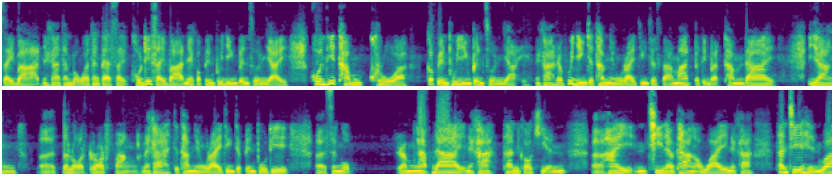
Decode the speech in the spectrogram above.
ใส่บาตรนะคะท่านบอกว่าตั้งแต่คนที่ใส่บาตรเนี่ยก็เป็นผู้หญิงเป็นส่วนใหญ่ คนที่ทำครัวก็เป็นผู้หญิงเป็นส่วนใหญ่นะคะแล้วผู้หญิงจะทำอย่างไรจึงจะสามารถปฏิบัติธรรมได้ อย่างตลอดรอดฝั่งนะคะจะทำอย่างไรจึงจะเป็นผู้ที่สงบ รำงับได้นะคะ ท่านก็เขียนให้ชี้แนวทางเอาไว้นะคะ ท่านชี้เห็นว่า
